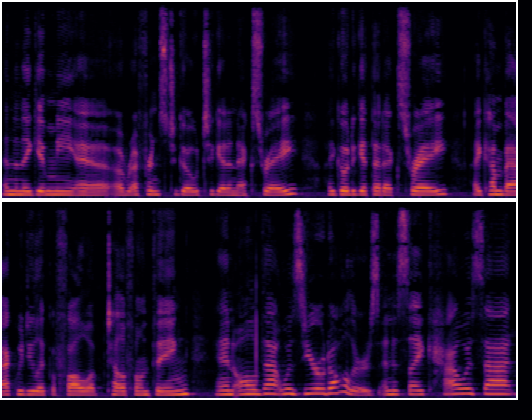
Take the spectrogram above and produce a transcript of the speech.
and then they give me a, a, reference to go to get an x-ray. I go to get that x-ray. I come back. We do like a follow-up telephone thing and all of that was zero dollars. And it's like how is that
